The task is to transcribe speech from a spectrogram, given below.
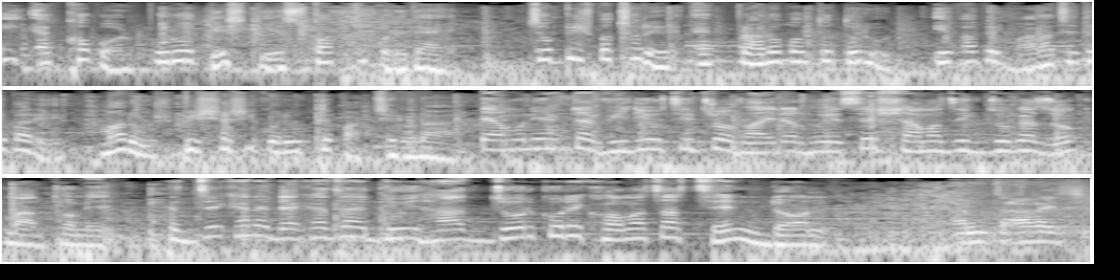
এই এক খবর পুরো দেশকে স্তব্ধ করে দেয়। চব্বিশ বছরের এক প্রাণবন্ত তরুণ এভাবে মারা যেতে পারে মানুষ বিশ্বাসই করে উঠতে পারছিল না। এমনই একটা ভিডিও চিত্র ভাইরাল হয়েছে সামাজিক যোগাযোগ মাধ্যমে যেখানে দেখা যায় দুই হাত জোর করে ক্ষমা চাচ্ছেন ডন। আমি তো হারাইছি।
